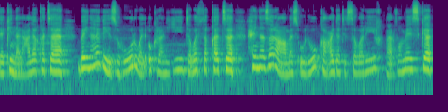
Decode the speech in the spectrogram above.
لكن العلاقة بين هذه الزهور والأوكرانيين توثقت حين زرع مسؤولو قاعدة الصواريخ بارفوميسك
